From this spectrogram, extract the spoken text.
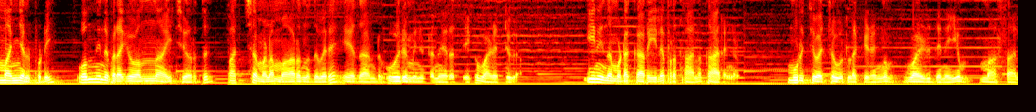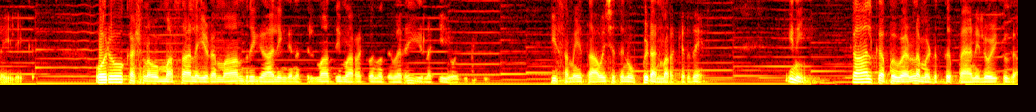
മഞ്ഞൾപ്പൊടി ഒന്നിനു പിറകെ ഒന്നായി ചേർത്ത് പച്ചമണം മാറുന്നത് വരെ ഏതാണ്ട് ഒരു മിനിറ്റ് നേരത്തേക്ക് വഴറ്റുക. ഇനി നമ്മുടെ കറിയിലെ പ്രധാന താരങ്ങൾ. മുറിച്ചു വെച്ച ഉരുളക്കിഴങ്ങും വഴുതിനയും മസാലയിലേക്ക്. ഓരോ കഷണവും മസാലയുടെ മാന്ത്രികാലിംഗനത്തിൽ മതി മറക്കുന്നത് വരെ ഇളക്കി യോജിപ്പിക്കും. ഈ സമയത്ത് ആവശ്യത്തിന് ഉപ്പിടാൻ മറക്കരുതേ. ഇനി കാൽ കപ്പ് വെള്ളമെടുത്ത് പാനിൽ ഒഴിക്കുക.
